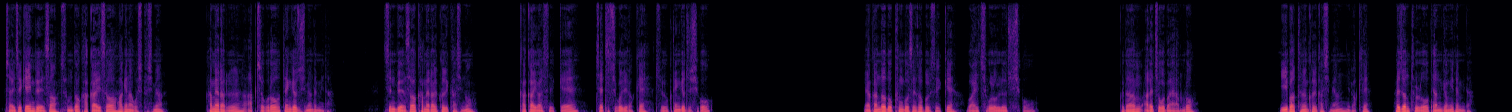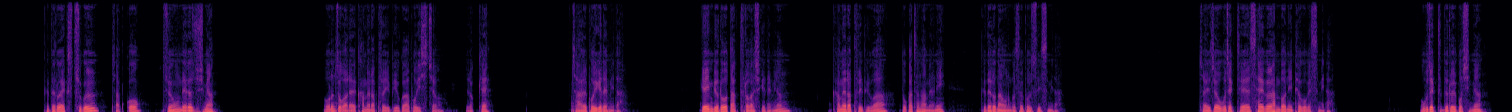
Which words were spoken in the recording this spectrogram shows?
자 이제 게임뷰에서 좀 더 가까이서 확인하고 싶으시면 카메라를 앞쪽으로 당겨주시면 됩니다. 신뷰에서 카메라를 클릭하신 후 가까이 갈 수 있게 Z축을 이렇게 쭉 당겨주시고 약간 더 높은 곳에서 볼 수 있게 Y축을 올려주시고 그 다음 아래쪽을 봐야 하므로 이 버튼을 클릭하시면 이렇게 회전 툴로 변경이 됩니다. 그대로 X축을 잡고 쭉 내려주시면 오른쪽 아래 카메라 프리뷰가 보이시죠? 이렇게 잘 보이게 됩니다. 게임뷰로 딱 들어가시게 되면 카메라 프리뷰와 똑같은 화면이 그대로 나오는 것을 볼 수 있습니다. 자 이제 오브젝트에 색을 한번 입혀보겠습니다. 오브젝트들을 보시면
